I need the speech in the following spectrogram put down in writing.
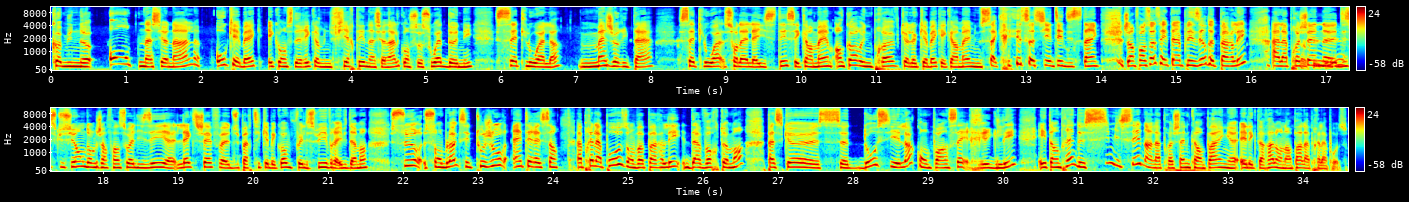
comme une honte nationale au Québec est considéré comme une fierté nationale qu'on se soit donné cette loi-là majoritaire, cette loi sur la laïcité, c'est quand même encore une preuve que le Québec est quand même une sacrée société distincte. Jean-François, ça a été un plaisir de te parler. À la prochaine euh, discussion, donc Jean-François Lisée, euh, l'ex-chef euh, du Parti québécois, vous pouvez le suivre évidemment sur son blog, c'est toujours intéressant. Après la pause, on va parler d'avortement parce que ce dossier-là qu'on pensait réglé est en train de s'immiscer dans la prochaine campagne électorale. On en parle après la pause.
